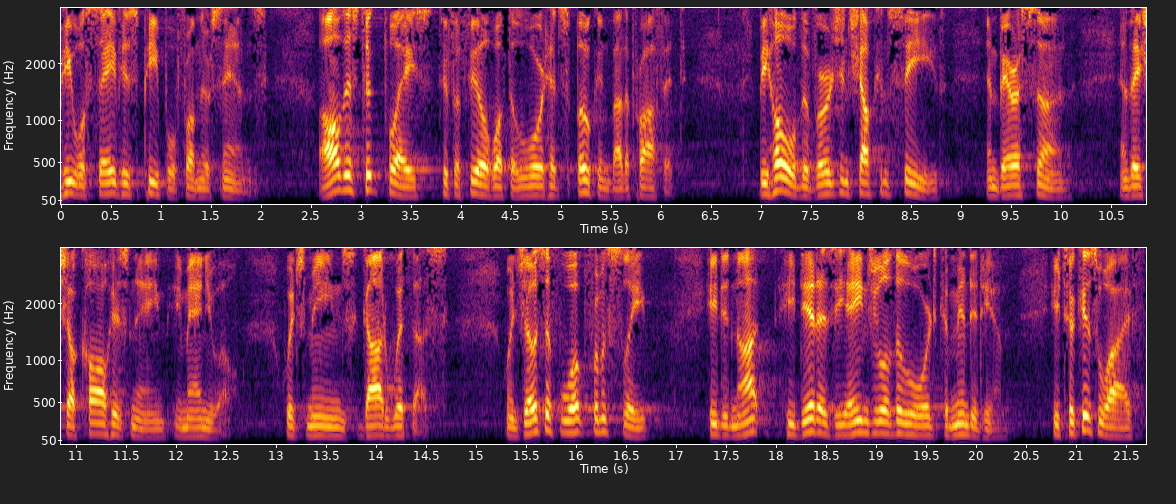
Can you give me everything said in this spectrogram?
he will save his people from their sins. All this took place to fulfill what the Lord had spoken by the prophet. Behold, the virgin shall conceive and bear a son and they shall call his name Emmanuel, which means God with us. When Joseph woke from sleep, he did not he did as the angel of the Lord commended him. He took his wife,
